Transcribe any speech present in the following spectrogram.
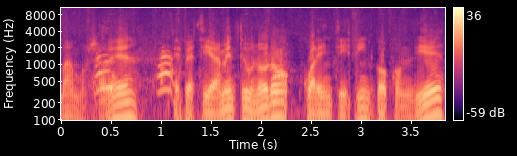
Vamos a ver. Efectivamente, un oro 45 con 10.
